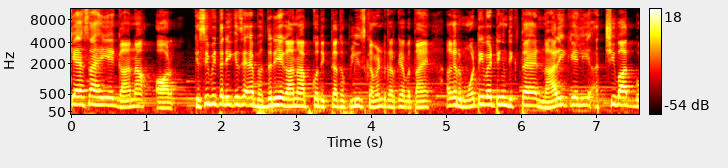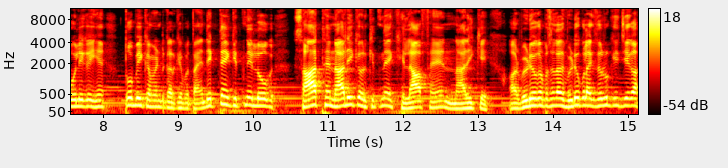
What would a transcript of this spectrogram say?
कैसा है ये गाना? और किसी भी तरीके से अभद्र ये गाना आपको दिखता है तो प्लीज़ कमेंट करके बताएँ। अगर मोटिवेटिंग दिखता है, नारी के लिए अच्छी बात बोली गई है तो भी कमेंट करके बताएँ। देखते हैं कितने लोग साथ हैं नारी के और कितने खिलाफ हैं नारी के। और वीडियो अगर पसंद आए, वीडियो को लाइक ज़रूर कीजिएगा।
